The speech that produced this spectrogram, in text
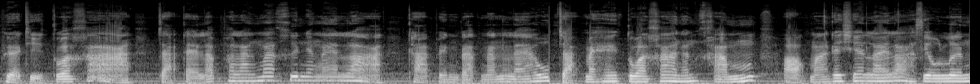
เพื่อที่ตัวข้าจะได้รับพลังมากขึ้นยังไงล่ะ ถ้าเป็นแบบนั้นแล้วจะไม่ให้ตัวข้านั้นขำออกมาได้เช่นไรล่ะเซียวเลิน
